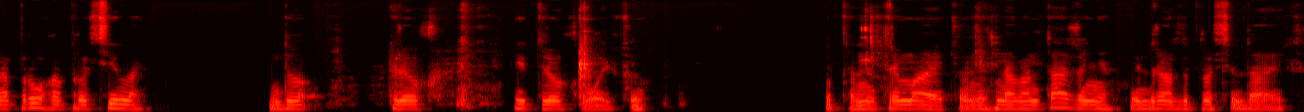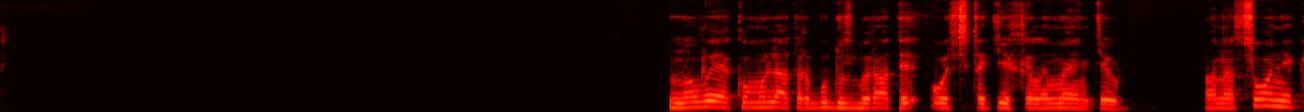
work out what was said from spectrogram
Напруга просіла до 3,3 вольтів. Тобто не тримають вони навантаження, відразу просідають. Новий акумулятор буду збирати ось з таких елементів Panasonic.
